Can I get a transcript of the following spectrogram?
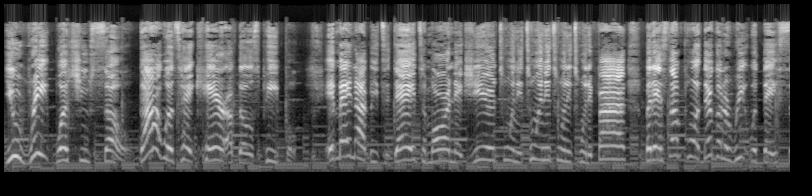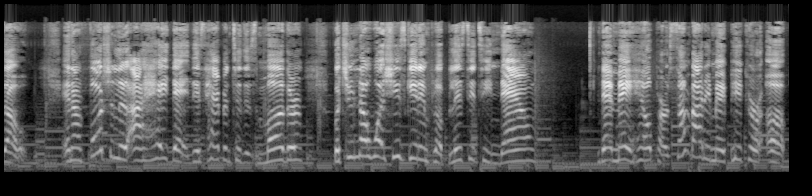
You reap what you sow. God will take care of those people. It may not be today, tomorrow, next year, 2020, 2025, but at some point they're going to reap what they sow. And unfortunately, I hate that this happened to this mother, but you know what? She's getting publicity now that may help her. Somebody may pick her up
